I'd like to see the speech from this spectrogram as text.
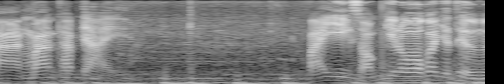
ทางบ้านทับใหญ่ ไปอีก 2 กิโลก็จะถึง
